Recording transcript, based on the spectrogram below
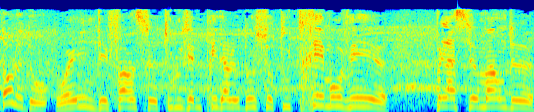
dans le dos. Oui, une défense toulousaine prise dans le dos, surtout très mauvais euh, placement de,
